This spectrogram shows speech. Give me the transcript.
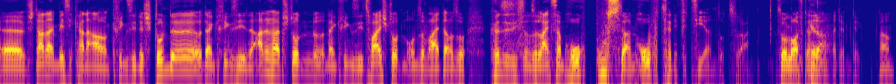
äh, standardmäßig, keine Ahnung, kriegen sie eine Stunde und dann kriegen sie eine anderthalb Stunden und dann kriegen sie zwei Stunden und so weiter. Und so können sie sich so langsam hochboostern, hochzertifizieren sozusagen. So läuft das genau. dann mit dem Ding. Ne?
